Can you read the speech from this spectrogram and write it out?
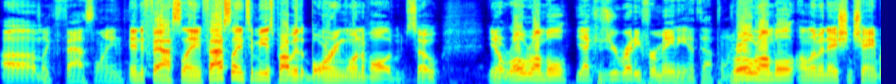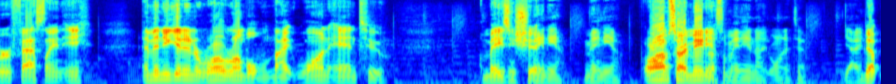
um, like fast lane. into fast lane. Fast lane to me is probably the boring one of all of them. So, you know, Royal Rumble, Yeah, because you're ready for Mania at that point. Royal Rumble, elimination chamber, fast lane, eh. and then you get into Royal Rumble night one and two. Amazing shit. Mania. Mania. Or I'm sorry, Mania. WrestleMania night one and two. Yeah. yeah. Yep.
